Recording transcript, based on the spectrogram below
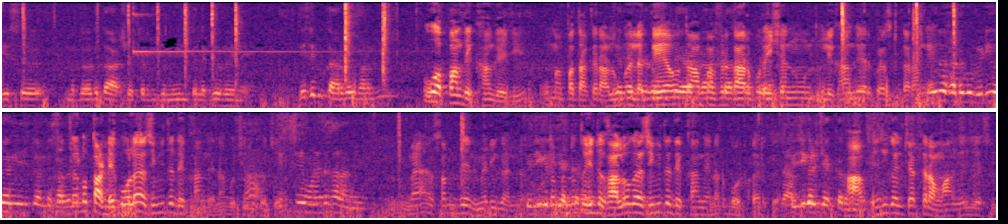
ਇਸ ਮਤਲਬ ਅਧਿਕਾਰ ਖੇਤਰ ਦੀ ਜ਼ਮੀਨ ਤੇ ਲੱਗੇ ਹੋਏ ਨੇ ਇਹਦੇ ਵੀ ਕਾਰਵਾਈ ਬਣਦੀ? ਉਹ ਆਪਾਂ ਦੇਖਾਂਗੇ ਜੀ ਉਹ ਮੈਂ ਪਤਾ ਕਰਾ ਲੂੰਗਾ ਲੱਗੇ ਆ ਉਹ ਤਾਂ ਆਪਾਂ ਫਿਰ ਕਾਰਪੋਰੇਸ਼ਨ ਨੂੰ ਲਿਖਾਂਗੇ ਰਿਕੁਐਸਟ ਕਰਾਂਗੇ। ਇਹਦਾ ਸਾਡੇ ਕੋਲ ਵੀਡੀਓ ਹੈਗੀ ਜੀ ਤੁਹਾਨੂੰ ਦਿਖਾ ਚਲੋ ਤੁਹਾਡੇ ਕੋਲ ਹੈ ਅਸੀਂ ਵੀ ਤਾਂ ਦੇਖਾਂਗੇ ਨਾ ਕੁਝ ਨਾ ਕੁਝ ਇੱਥੇ ਹੁਣੇ ਦਿਖਾ ਦਾਂਗੇ ਮੈਂ ਸਮਝੇ ਨਹੀਂ ਮੇਰੀ ਗੱਲ। ਮੈਨੂੰ ਤੁਸੀਂ ਦਿਖਾ ਲੋਗੇ ਅਸੀਂ ਵੀ ਤਾਂ ਦੇਖਾਂਗੇ ਨਾ ਰਿਪੋਰਟ ਕਰਕੇ। ਫਿਜ਼ੀਕਲ ਚੈੱਕ ਕਰੋ। ਹਾਂ ਫਿਜ਼ੀਕਲ ਚੈੱਕ ਕਰਾਵਾਂਗੇ ਜੀ ਅਸੀਂ।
